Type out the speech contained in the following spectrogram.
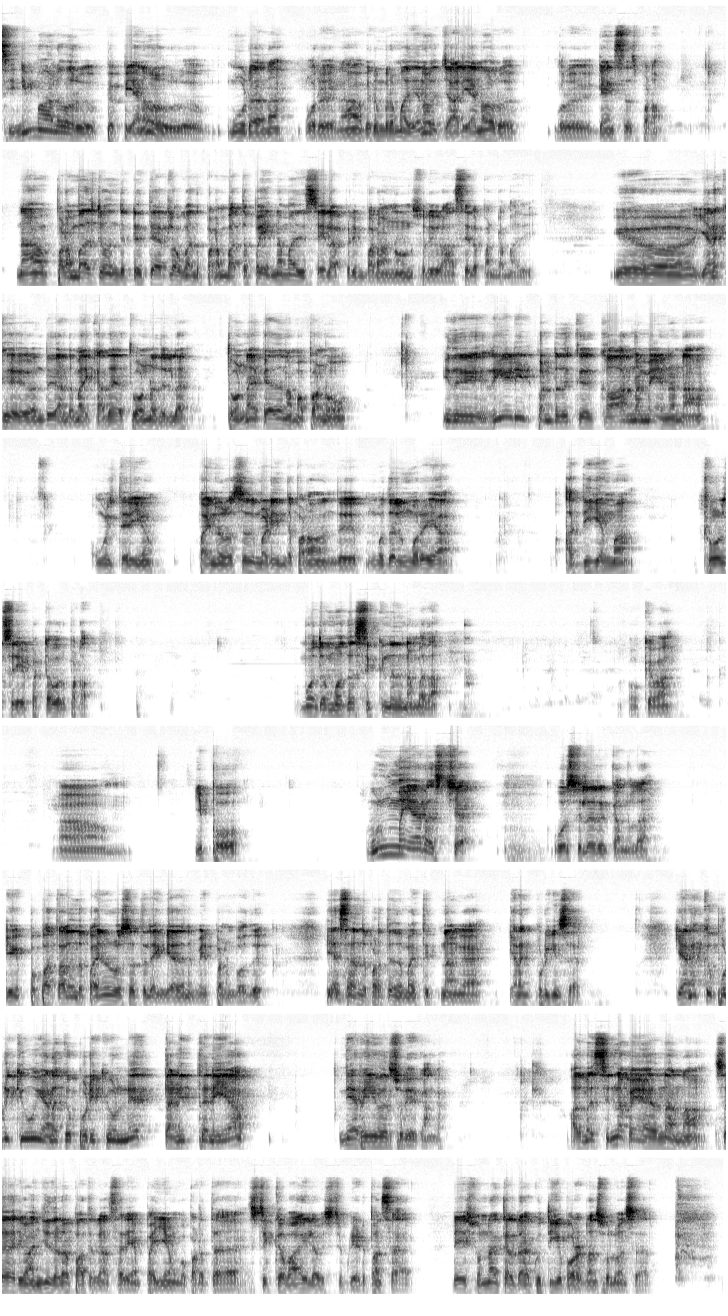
சினிமாவில் ஒரு பெப்பியான ஒரு மூடான ஒரு நான் விரும்புகிற மாதிரியான ஒரு ஜாலியான ஒரு ஒரு கேங்ஸ்டர்ஸ் படம். நான் படம் பார்த்துட்டு வந்துட்டு தேட்டரில் உட்காந்து படம் பார்த்தப்ப என்ன மாதிரி ஸ்டைலாக ஃபிலிம் பண்ணணும்னு சொல்லி ஒரு ஆசையில் பண்ணுற மாதிரி. எனக்கு வந்து அந்த மாதிரி கதை தோணுதில்லை தோணுனா எப்போயாவது நம்ம பண்ணுவோம். இது ரீஎடிட் பண்ணுறதுக்கு காரணமே என்னென்னா உங்களுக்கு தெரியும். பதினோரு வருஷத்துக்கு முன்னாடி இந்த படம் வந்து முதல் முறையாக அதிகமாக ட்ரோல் செய்யப்பட்ட ஒரு படம். முத முத சிக்கினது நம்ம தான் ஓகேவா இப்போது உண்மையாக ரசித்த ஒரு சிலர் இருக்காங்களா எப்போ பார்த்தாலும் இந்த பதினோரு வருஷத்தில் எங்கேயாவது என்ன மீட் பண்ணும்போது ஏன் சார் அந்த படத்தை இந்த மாதிரி திட்டினாங்க? எனக்கு பிடிக்கும் சார். எனக்கு பிடிக்கும் எனக்கு பிடிக்கும்னே தனித்தனியாக நிறைய பேர் சொல்லியிருக்காங்க. அது மாதிரி சின்ன பையன் இருந்தான்னா சார் இவன் அஞ்சு தடவை பார்த்துருக்கான் சார் என் பையன் உங்கள் படத்தை. ஸ்டிக்கை வாயில் வச்சுட்டு இப்படி எடுப்பான் சார். டேய் சொன்னா கல்டா குத்திக்க போராட்டான்னு சொல்லுவேன் சார்.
